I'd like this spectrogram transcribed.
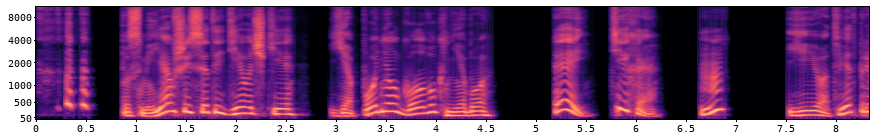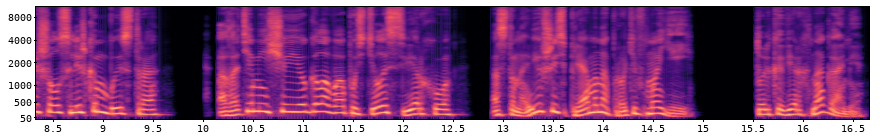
Посмеявшись с этой девочки, я поднял голову к небу. «Эй, тихо!» М? Ее ответ пришел слишком быстро, а затем еще ее голова опустилась сверху, остановившись прямо напротив моей, только вверх ногами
